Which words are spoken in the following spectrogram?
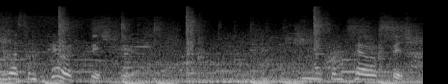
You got some parrotfish here. Here's some parrotfish.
